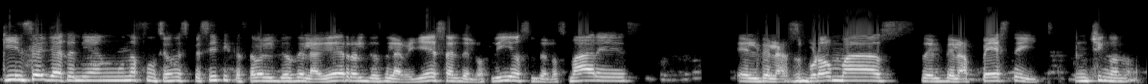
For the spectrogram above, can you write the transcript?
15 ya tenían una función específica. Estaba el dios de la guerra, el dios de la belleza, el de los ríos, el de los mares, el de las bromas, el de la peste y un chingo, ¿no?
